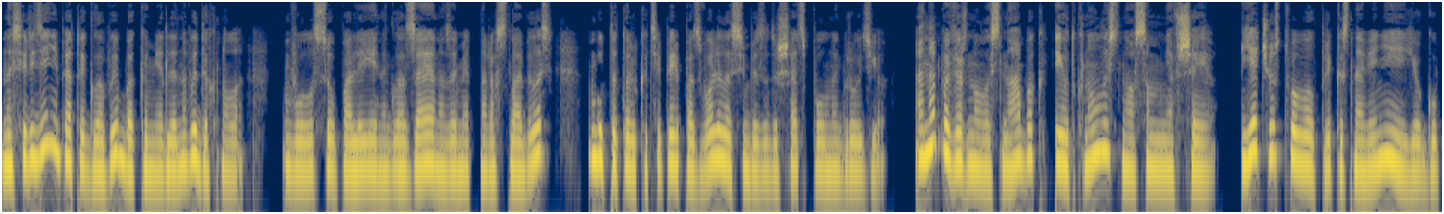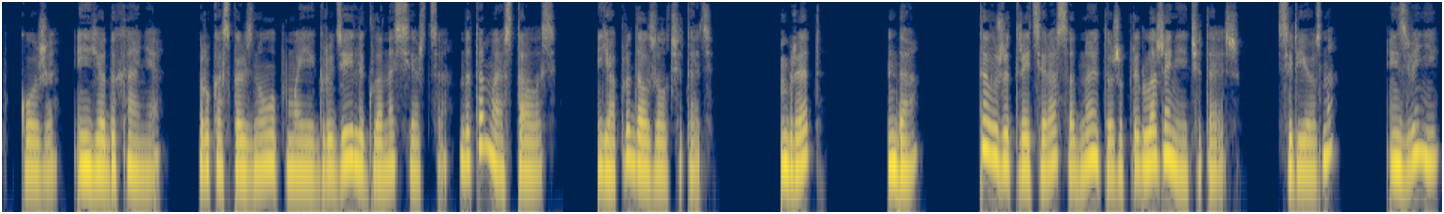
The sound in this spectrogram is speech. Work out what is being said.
На середине пятой главы Бека медленно выдохнула. Волосы упали ей на глаза, и она заметно расслабилась, будто только теперь позволила себе задышать полной грудью. Она повернулась на бок и уткнулась носом мне в шею. Я чувствовал прикосновение ее губ к коже ее дыхание. Рука скользнула по моей груди и легла на сердце. Да там и осталась. Я продолжал читать. Бред? Да. Ты уже третий раз одно и то же предложение читаешь. Серьезно? Извини,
